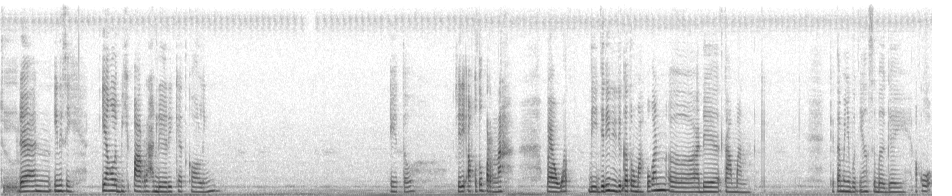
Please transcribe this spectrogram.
gitu. Dan ini sih yang lebih parah dari catcalling itu jadi aku tuh pernah lewat di jadi di dekat rumahku kan uh, ada taman. Kita menyebutnya sebagai aku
